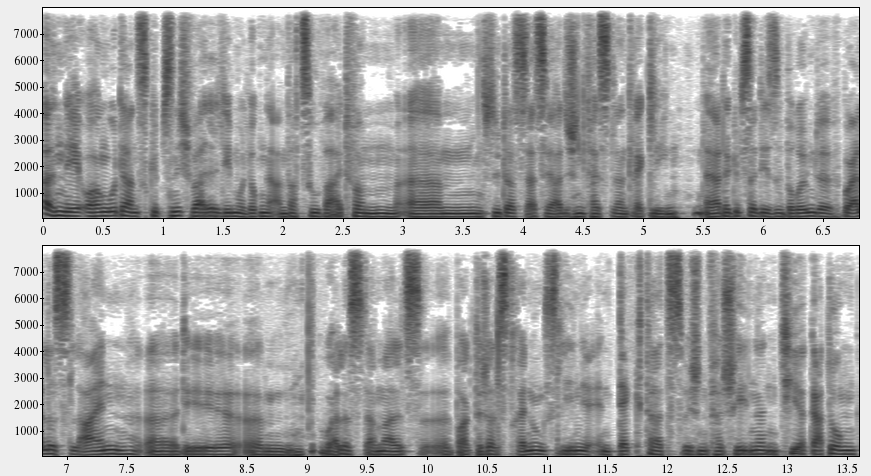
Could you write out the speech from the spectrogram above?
Äh, nee, Orang-Utans gibt's nicht, weil die Molukken einfach zu weit vom ähm, südostasiatischen Festland wegliegen. Ja, da gibt's ja diese berühmte Wallace Line, äh, die ähm, Wallace damals äh, praktisch als Trennungslinie entdeckt hat zwischen verschiedenen Tiergattungen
